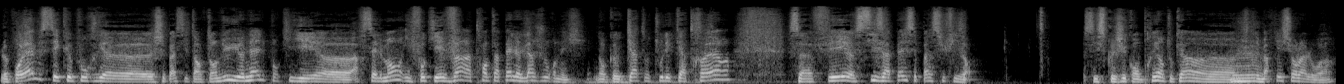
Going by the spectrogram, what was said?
Le problème, c'est que pour, euh, je sais pas si tu as entendu, Lionel, pour qu'il y ait euh, harcèlement, il faut qu'il y ait 20 à 30 appels la journée. Donc euh, 4 tous les 4 heures, ça fait 6 appels, c'est pas suffisant. C'est ce que j'ai compris, en tout cas, euh, c'était marqué sur la loi.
